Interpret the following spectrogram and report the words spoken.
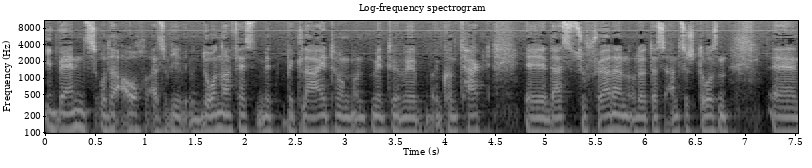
Events oder auch also wie Donaufest mit Begleitung und mit äh, Kontakt äh, das zu fördern oder das anzustoßen? Äh,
